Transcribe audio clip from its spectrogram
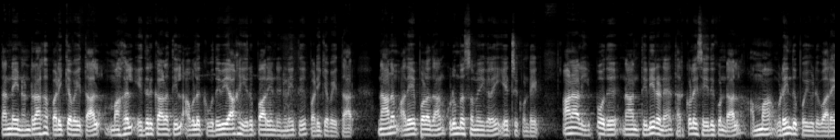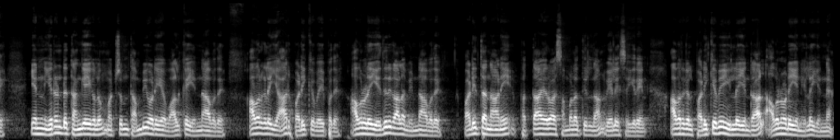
தன்னை நன்றாக படிக்க வைத்தால் மகள் எதிர்காலத்தில் அவளுக்கு உதவியாக இருப்பார் என்று நினைத்து படிக்க வைத்தார். நானும் அதே போலதான் குடும்ப சுமைகளை ஏற்றுக்கொண்டேன். ஆனால் இப்போது நான் திடீரென தற்கொலை செய்து கொண்டால் அம்மா உடைந்து போய்விடுவாரே. என் இரண்டு தங்கைகளும் மற்றும் தம்பியுடைய வாழ்க்கை என்னாவது? அவர்களை யார் படிக்க வைப்பது? அவருடைய எதிர்காலம் என்னாவது? படித்த நானே பத்தாயிரம் ரூபாய் சம்பளத்தில் தான் வேலை செய்கிறேன். அவர்கள் படிக்கவே இல்லை என்றால் அவளுடைய நிலை என்ன?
